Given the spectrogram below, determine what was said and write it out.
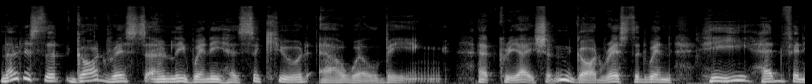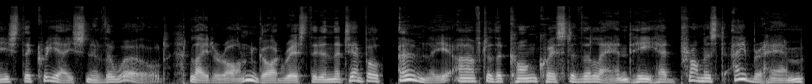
Notice that God rests only when he has secured our well-being. At creation, God rested when he had finished the creation of the world. Later on, God rested in the temple only after the conquest of the land he had promised Abraham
